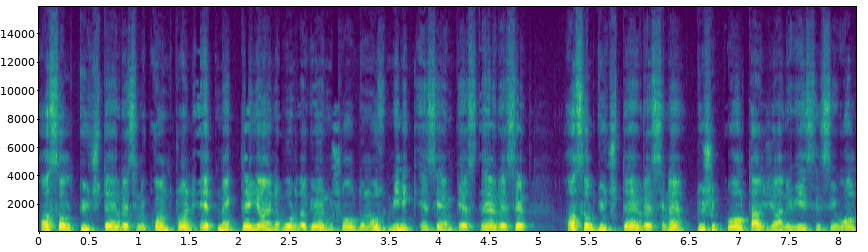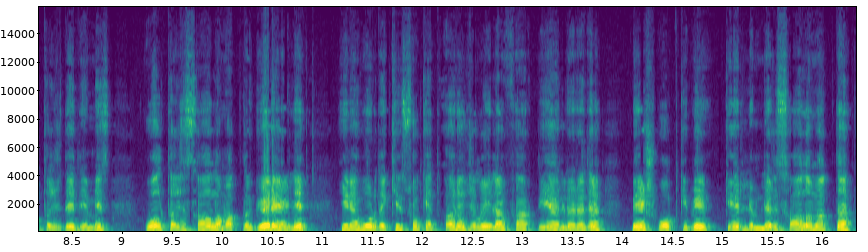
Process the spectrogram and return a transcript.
asıl güç devresini kontrol etmekte. Yani burada görmüş olduğumuz minik SMPS devresi asıl güç devresine düşük voltaj yani VCC voltajı dediğimiz voltajı sağlamakla görevli. Yine buradaki soket aracılığıyla farklı yerlere de 5 volt gibi gerilimleri sağlamakta.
